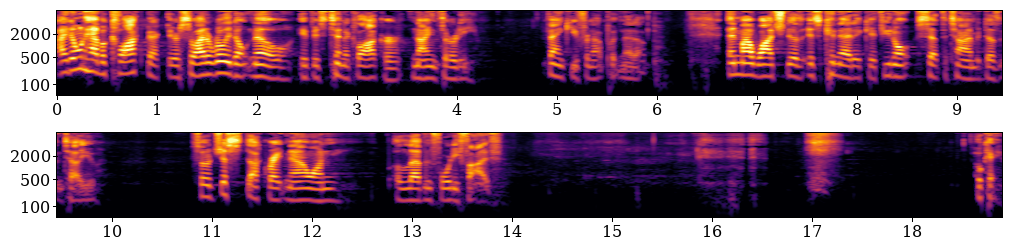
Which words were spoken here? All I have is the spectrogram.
I don't have a clock back there, so I don't, really don't know if it's 10 o'clock or 9.30. Thank you for not putting that up. And my watch does, it's kinetic. If you don't set the time, it doesn't tell you. So it's just stuck right now on 1145. okay.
